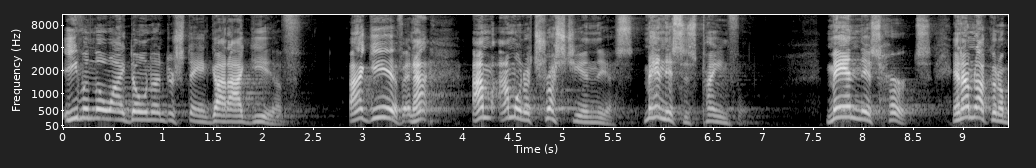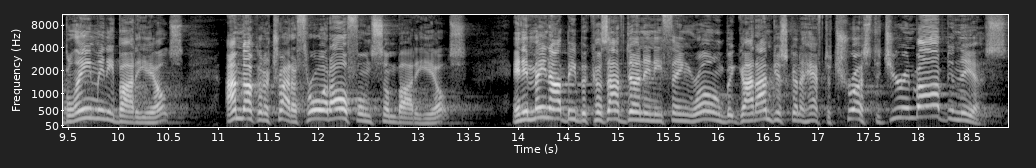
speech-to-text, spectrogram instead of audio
even though I don't understand, God, I give. I give. And I. I'm, I'm going to trust you in this. Man, this is painful. Man, this hurts. And I'm not going to blame anybody else. I'm not going to try to throw it off on somebody else. And it may not be because I've done anything wrong, but God, I'm just going to have to trust that you're involved in this.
